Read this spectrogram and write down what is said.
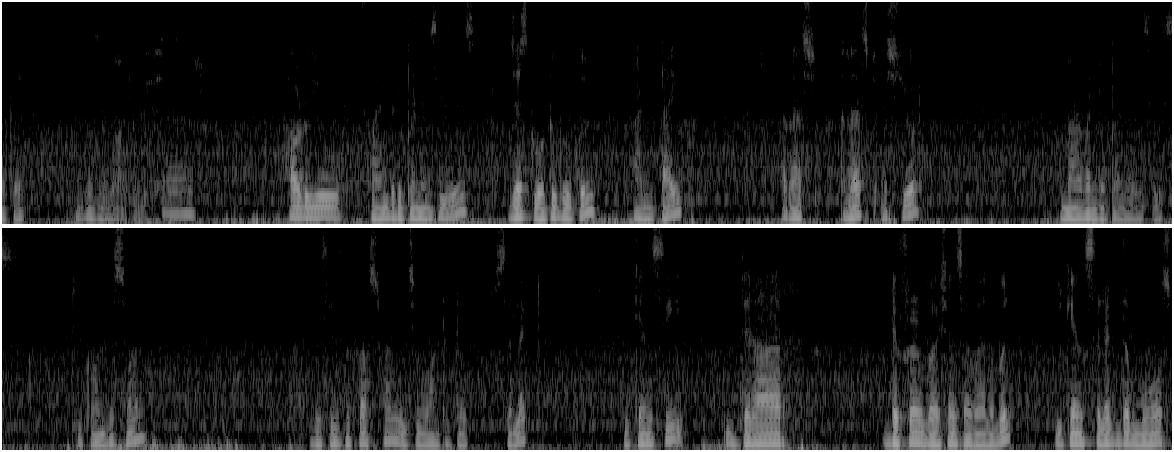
okay this is already there. How do you find the dependencies is just go to google and type rest, rest assured maven dependencies. Click on this one. This is the first one which you wanted to select. You can see there are different versions available. You can select the most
